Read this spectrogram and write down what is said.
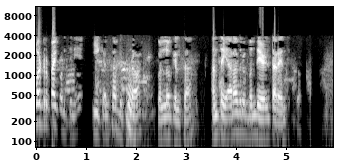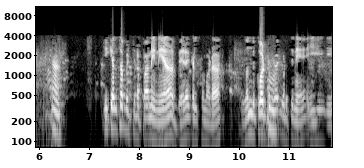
ಕೋಟಿ ರೂಪಾಯಿ ಕೊಡ್ತೀನಿ. ಈ ಕೆಲಸ ಬಿಟ್ಟು ಕೊಲ್ಲೋ ಕೆಲಸ. ಅಂತ ಯಾರಾದ್ರೂ ಬಂದು ಹೇಳ್ತಾರೆ ಅಂತ. ಈ ಕೆಲಸ ಬಿಟ್ಬಿಡಪ್ಪ ನೀನ್ ಬೇರೆ ಕೆಲಸ ಮಾಡ. ಒಂದು ಕೋಟಿ ರೂಪಾಯಿ ಕೊಡ್ತೀನಿ. ಈ ಈ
